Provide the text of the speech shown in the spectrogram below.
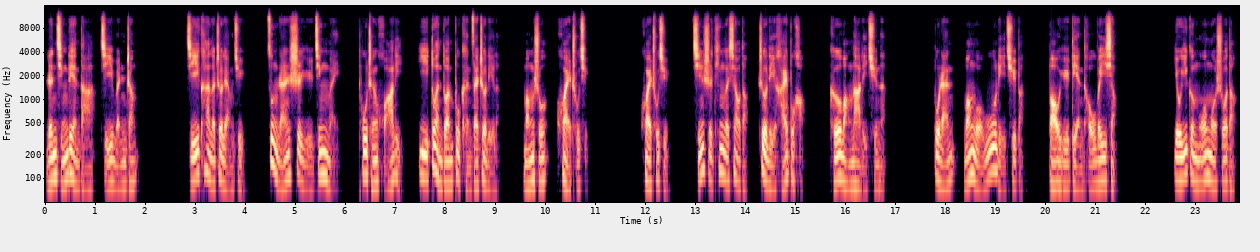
人情练达即文章”。即看了这两句。纵然是语精美、铺陈华丽，亦断断不肯在这里了。忙说：“快出去，快出去！”秦氏听了，笑道：“这里还不好，可往那里去呢？不然往我屋里去吧。”宝玉点头微笑。有一个嬷嬷说道：“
